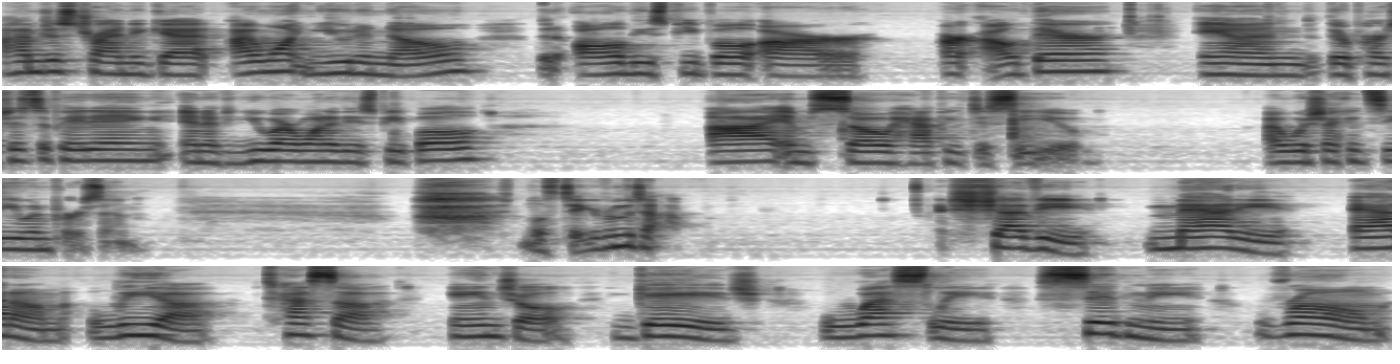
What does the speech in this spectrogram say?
I'm just trying to get I want you to know that all these people are are out there and they're participating and if you are one of these people, I am so happy to see you. I wish I could see you in person. Let's take it from the top. Chevy, Maddie, Adam, Leah, Tessa, Angel, Gage, Wesley, Sydney, Rome,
